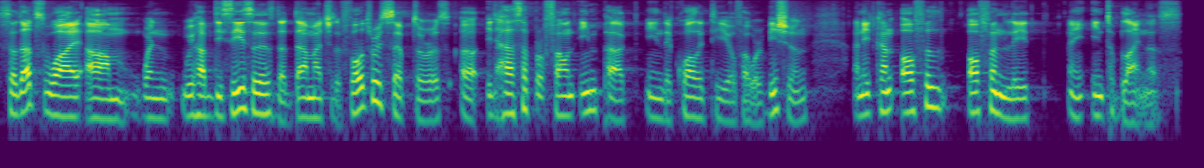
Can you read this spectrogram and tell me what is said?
So that's why um, when we have diseases that damage the photoreceptors, uh, it has a profound impact in the quality of our vision, and it can often, often lead into blindness.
